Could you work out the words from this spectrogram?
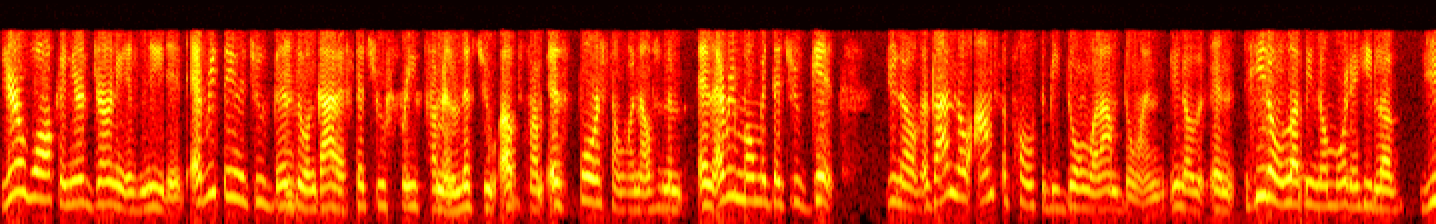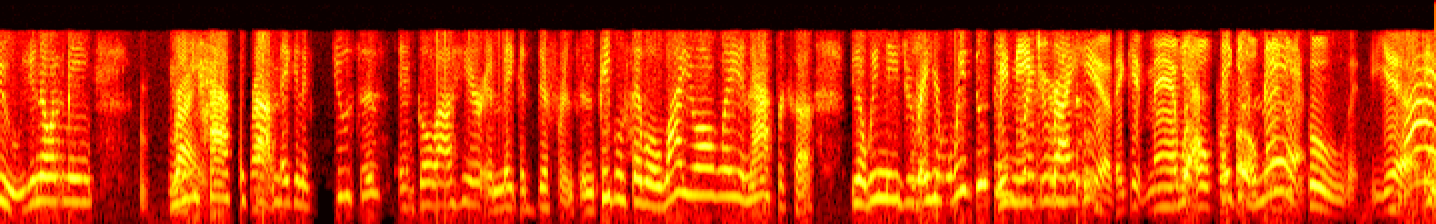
your walk and your journey is needed. Everything that you've been through and God has set you free from and lift you up from is for someone else. And, the, and every moment that you get, you know, because I know I'm supposed to be doing what I'm doing, you know, and He don't love me no more than He loved you. You know what I mean? Right, We have to stop right. making excuses and go out here and make a difference. And people say, "Well, why are you all the way in Africa? You know, we need you right here." Well, we do things. We need you right too. here. They get mad with Oprah they get opening mad. the school. Yeah, right.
